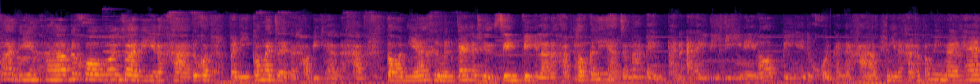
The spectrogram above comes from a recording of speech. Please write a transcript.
สวัสดีครับทุกคนสวัสดีนะคะ ทุกคนวันนี้ก็มาเจอกับท็อปอีกแล้วนะครับตอนนี้คือมันใกล้จะถึงสิ้นปีแล้วนะครับท็อปก็เลยอยากจะมาแบ่งปันอะไรดีๆ ในรอบปีให้ทุกคนกันนะครับนี่นะคะท็อปก็มี My Plan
